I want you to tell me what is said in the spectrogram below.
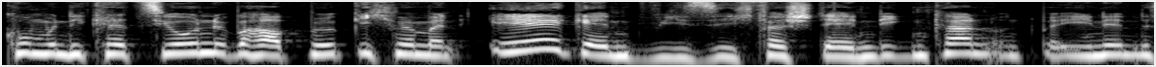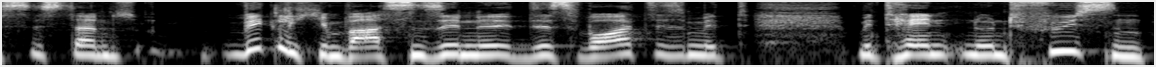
Kommunikation überhaupt möglich, wenn man irgendwie sich verständigen kann. Und bei Ihnen ist es dann wirklich im wahrsten Sinne des Wortes mit, mit Händen und Füßen.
